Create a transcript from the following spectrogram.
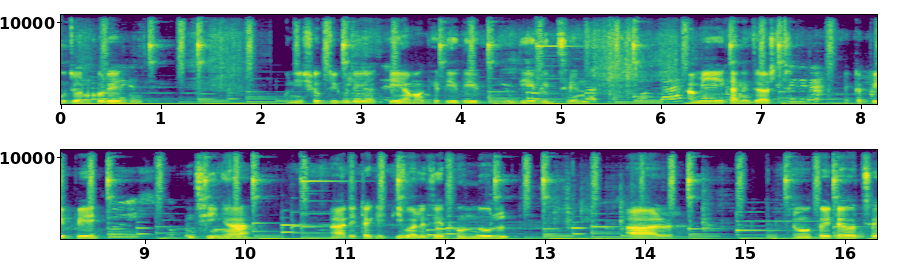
ওজন করে উনি সবজিগুলিকে আমাকে দিয়ে দিয়ে দিয়ে দিচ্ছেন। আমি এখানে জাস্ট একটা পেঁপে, ঝিঙা আর এটাকে কি বলে যে ধুন্দুল আর সম্ভবত এটা হচ্ছে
